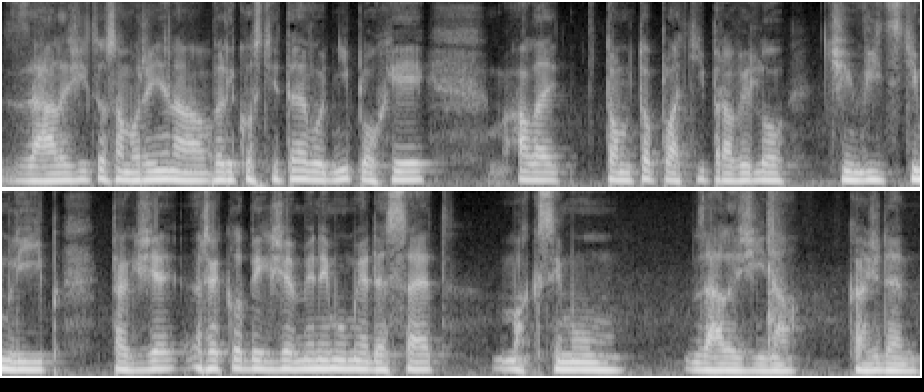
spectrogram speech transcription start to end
Záleží to samozřejmě na velikosti té vodní plochy, ale v tomto platí pravidlo čím víc, tím líp. Takže řekl bych, že minimum je 10, maximum záleží na každém.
